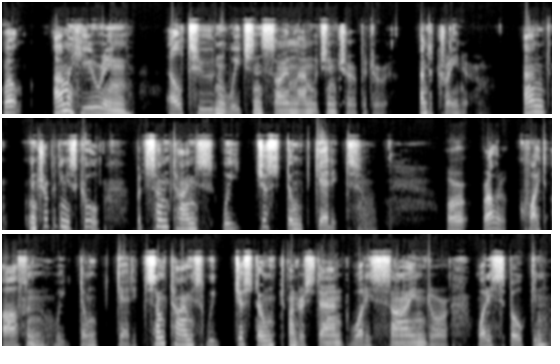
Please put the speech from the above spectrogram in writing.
Well, I'm hearing L2 Norwegian Sign Language interpreter and a trainer. And interpreting is cool, but sometimes we just don't get it. Or rather, quite often we don't get it. Sometimes we just don't understand what is signed or what is spoken.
